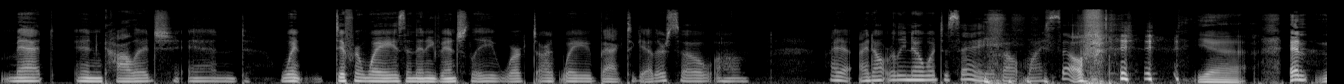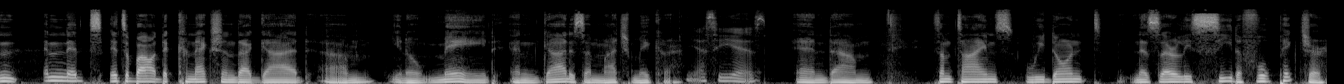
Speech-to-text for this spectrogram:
met in college and went different ways and then eventually worked our way back together. So um, I I don't really know what to say about myself. yeah, and and it's it's about the connection that God um, you know made, and God is a matchmaker. Yes, He is. And um, sometimes we don't necessarily see the full picture.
